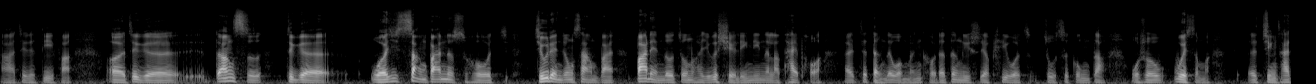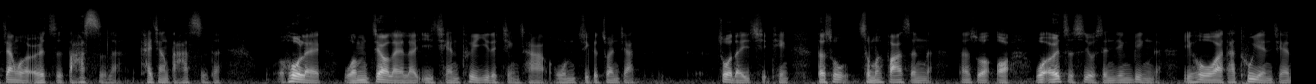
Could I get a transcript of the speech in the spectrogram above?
啊这个地方，呃，这个当时这个。我去上班的时候，九点钟上班，八点多钟的话，有个血淋淋的老太婆，呃，在等着我门口的邓律师要替我主持公道。我说为什么？呃，警察将我儿子打死了，开枪打死的。后来我们叫来了以前退役的警察，我们几个专家坐在一起听，他说什么发生了？他说：“哦，我儿子是有神经病的。以后啊，他突然间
